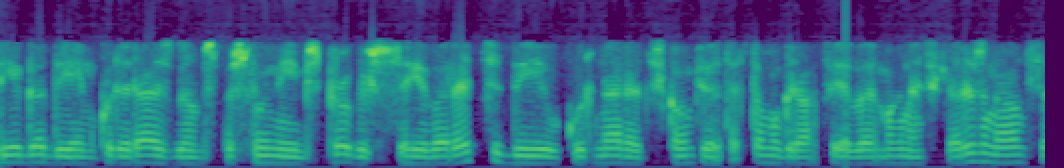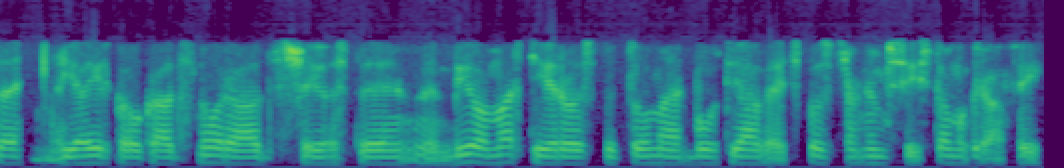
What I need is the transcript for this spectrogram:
tie gadījumi, kur ir aizdomas par slimības progresiju vai recidīvu, kur neredz kompjūtera tomogrāfijā vai magnetiskā rezonansē. Ja ir kaut kādas norādes šajos biomarķieros, tad tomēr būtu jāveic pozitronu emisijas tomogrāfija.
